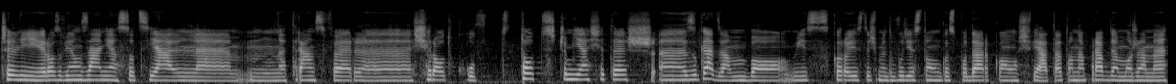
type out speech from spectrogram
czyli rozwiązania socjalne, mm, transfer e, środków, to z czym ja się też e, zgadzam, bo jest, skoro jesteśmy 20 gospodarką świata, to naprawdę możemy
